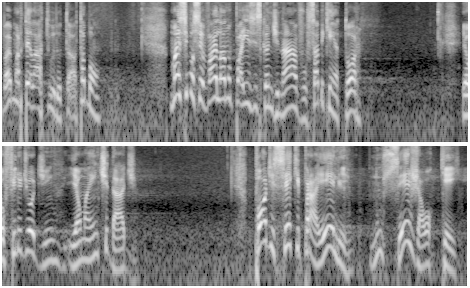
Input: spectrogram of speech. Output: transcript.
Vai martelar tudo, tá, tá bom. Mas se você vai lá no país escandinavo, sabe quem é Thor? É o filho de Odin e é uma entidade. Pode ser que para ele não seja ok.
